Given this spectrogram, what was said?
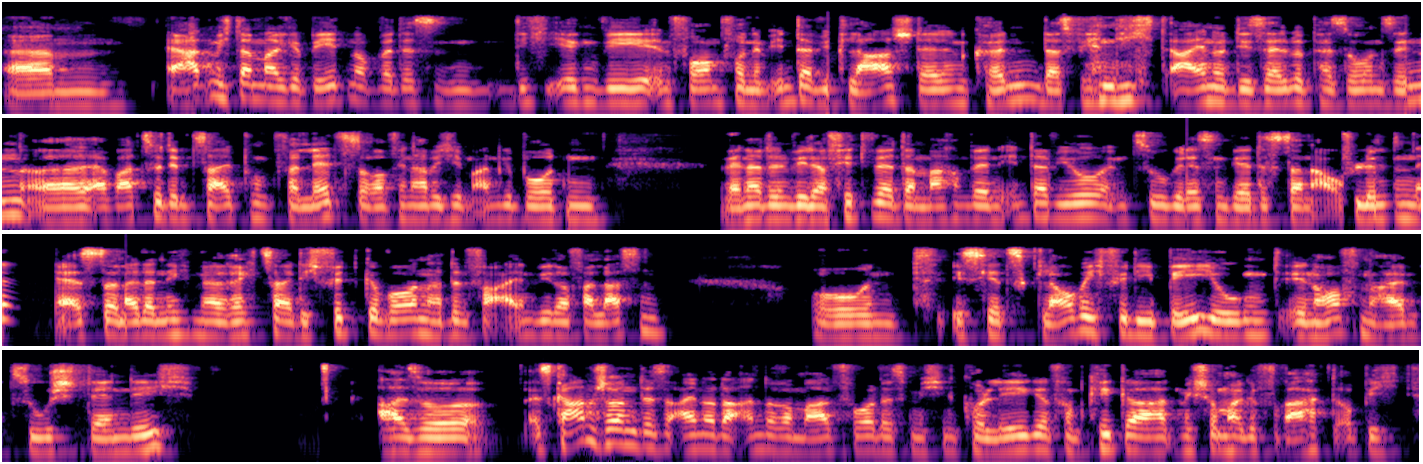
Ähm, er hat mich dann mal gebeten, ob wir das nicht irgendwie in Form von einem Interview klarstellen können, dass wir nicht ein und dieselbe Person sind. Äh, er war zu dem Zeitpunkt verletzt, daraufhin habe ich ihm angeboten, wenn er dann wieder fit wird, dann machen wir ein Interview. Im Zuge dessen wird es dann auflösen. Er ist dann leider nicht mehr rechtzeitig fit geworden, hat den Verein wieder verlassen und ist jetzt, glaube ich, für die B-Jugend in Hoffenheim zuständig. Also es kam schon das ein oder andere Mal vor, dass mich ein Kollege vom Kicker hat mich schon mal gefragt, ob ich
